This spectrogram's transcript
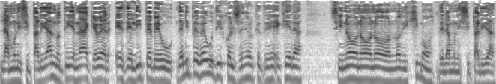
La municipalidad no tiene nada que ver, es del IPBU. Del IPBU dijo el señor que, que era, si no, no, no, no dijimos de la municipalidad.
